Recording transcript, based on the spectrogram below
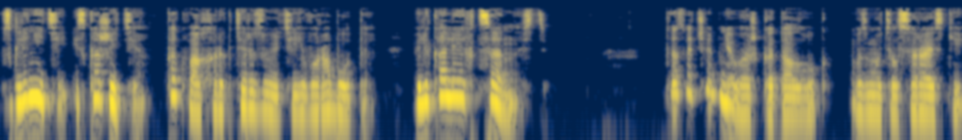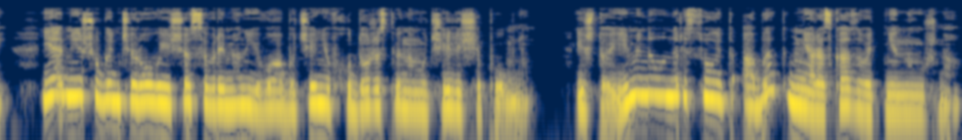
Взгляните и скажите, как вы охарактеризуете его работы? Велика ли их ценность?» «Да зачем мне ваш каталог?» — возмутился Райский. «Я Мишу Гончарова еще со времен его обучения в художественном училище помню. И что именно он рисует, об этом мне рассказывать не нужно.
